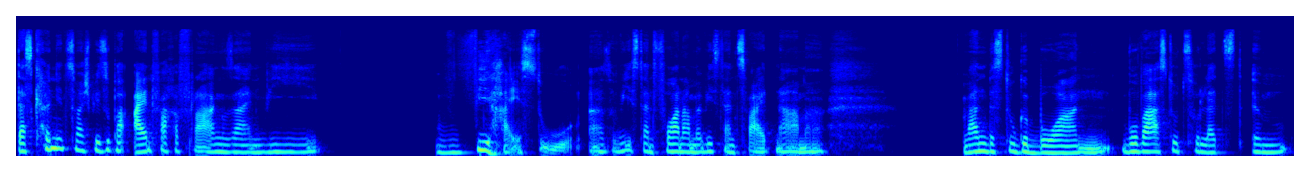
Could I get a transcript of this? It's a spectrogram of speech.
Das können jetzt zum Beispiel super einfache Fragen sein, wie wie heißt du? Also wie ist dein Vorname, wie ist dein Zweitname? Wann bist du geboren? Wo warst du zuletzt im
